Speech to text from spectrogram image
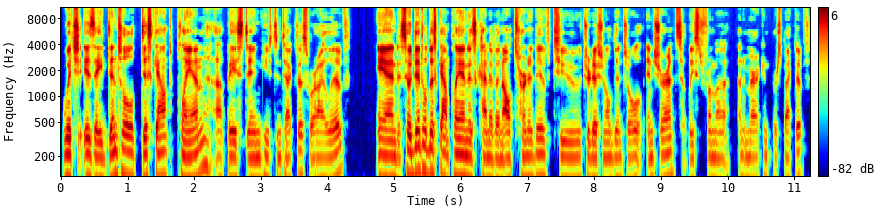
which is a dental discount plan uh, based in Houston, Texas, where I live. And so, dental discount plan is kind of an alternative to traditional dental insurance, at least from a, an American perspective.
